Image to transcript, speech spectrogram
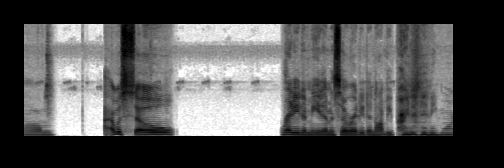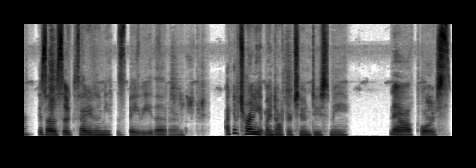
Um, I was so ready to meet him and so ready to not be pregnant anymore because I was so excited to meet this baby that um, I kept trying to get my doctor to induce me. Now, of course,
